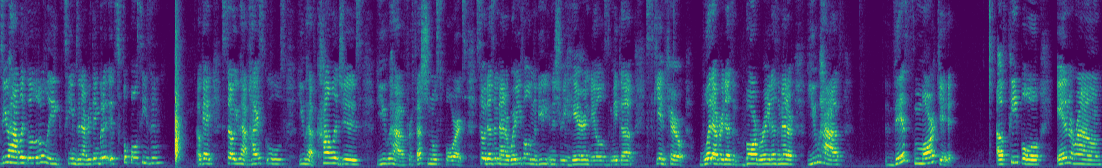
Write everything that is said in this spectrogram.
do you have like the little league teams and everything, but it's football season. Okay, so you have high schools, you have colleges, you have professional sports. So it doesn't matter where you fall in the beauty industry, hair, nails, makeup, skincare, whatever it doesn't, barbering, doesn't matter. You have this market of people in and around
